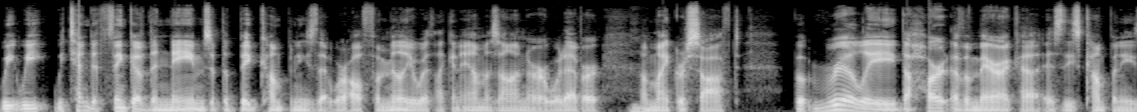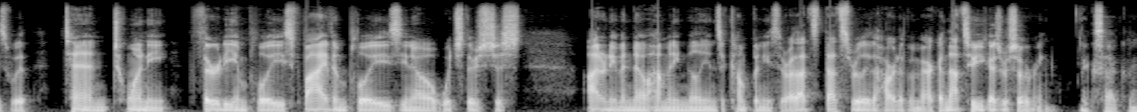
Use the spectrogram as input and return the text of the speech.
we we we tend to think of the names of the big companies that we're all familiar with, like an Amazon or whatever, a mm-hmm. Microsoft. But really, the heart of America is these companies with 10, 20, 30 employees, five employees, you know, which there's just I don't even know how many millions of companies there are. That's that's really the heart of America, and that's who you guys were serving. Exactly.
